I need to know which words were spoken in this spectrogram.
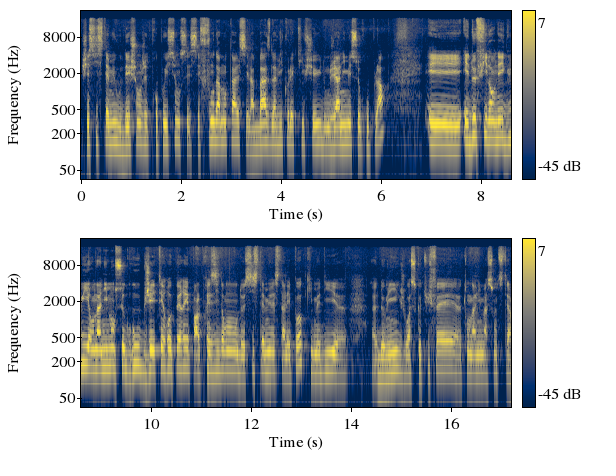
chez Système U ou d'échange et de propositions, c'est fondamental, c'est la base de la vie collective chez U. Donc j'ai animé ce groupe-là. Et, de fil en aiguille, en animant ce groupe, j'ai été repéré par le président de Système US à l'époque qui me dit euh, euh, Dominique, je vois ce que tu fais, euh, ton animation, etc.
